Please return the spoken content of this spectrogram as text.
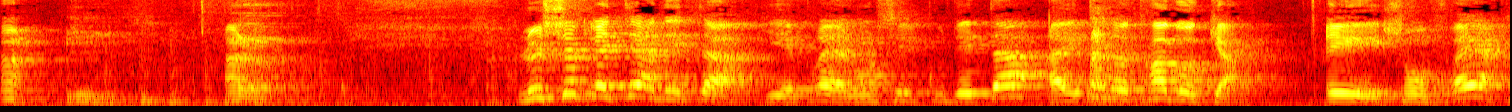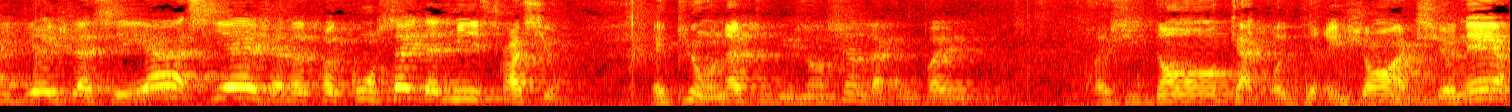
Alors, Le secrétaire d'État, qui est prêt à lancer le coup d'État, a été notre avocat. Et son frère, qui dirige la CIA, siège à notre conseil d'administration. Et puis on a tous les anciens de la compagnie. Présidents, cadres dirigeants, actionnaires,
